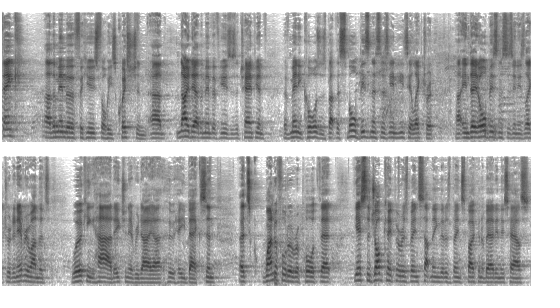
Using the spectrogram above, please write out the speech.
thank uh, the member for Hughes for his question. Uh, no doubt the member for Hughes is a champion of many causes, but the small businesses in his electorate, uh, indeed all businesses in his electorate and everyone that's working hard each and every day uh, who he backs. And it's wonderful to report that, yes, the JobKeeper has been something that has been spoken about in this House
